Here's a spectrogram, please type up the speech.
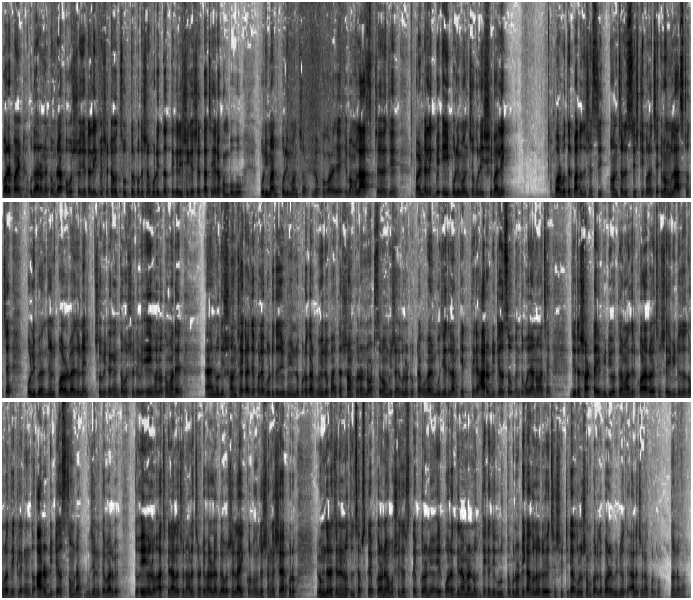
পরের পয়েন্ট উদাহরণে তোমরা অবশ্যই যেটা লিখবে সেটা হচ্ছে উত্তরপ্রদেশের হরিদ্বার থেকে ঋষিকেশের কাছে এরকম বহু পরিমাণ পলিমঞ্চ লক্ষ্য করা যায়। এবং লাস্ট যে পয়েন্টটা লিখবে, এই পলিমঞ্চগুলি শিবালিক পর্বতের পাদদেশের অঞ্চলের অঞ্চলে সৃষ্টি করেছে এবং লাস্ট হচ্ছে পলিব্যঞ্জন পরলব্যজনীর ছবিটা কিন্তু অবশ্যই দেবে। এই হলো তোমাদের নদীর সঞ্চয় কার্যের ফলে গঠিত যে বিভিন্ন প্রকার ভূমিরূপ হয়, তার সম্পূর্ণ নোটস এবং বিষয়গুলো টুকটাকভাবে আমি বুঝিয়ে দিলাম। এর থেকে আরও ডিটেলসেও কিন্তু বোঝানো আছে। যেটা শর্টটাই ভিডিওতে আমাদের করা রয়েছে, সেই ভিডিওতে তোমরা দেখলে কিন্তু আরও ডিটেলস তোমরা বুঝে নিতে পারবে। তো এই হলো আজকের আলোচনা। আলোচনাটি ভালো লাগলে অবশ্যই লাইক করো, বন্ধুদের সঙ্গে শেয়ার করো এবং যারা চ্যানেল নতুন সাবস্ক্রাইব করো অবশ্যই সাবস্ক্রাইব করে নিও। এর পরের দিন আমরা নদী থেকে যে গুরুত্বপূর্ণ টিকাগুলো রয়েছে, সেই টিকাগুলো সম্পর্কে পরের ভিডিওতে আলোচনা করব। ধন্যবাদ।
